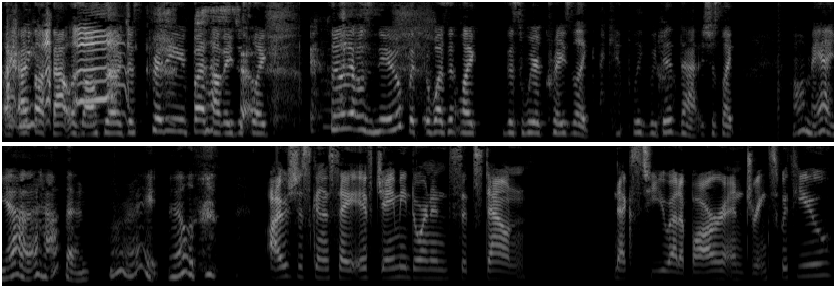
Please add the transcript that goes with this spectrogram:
Like i thought that was also just pretty fun how they just like clearly that was new but it wasn't like this weird crazy like i can't believe we did that. It's just like oh man yeah that happened. All right. I was just gonna say if jamie dornan sits down next to you at a bar and drinks with you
